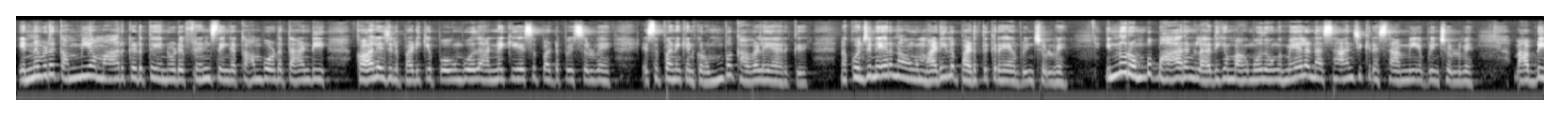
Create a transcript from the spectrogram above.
என்னை விட கம்மியாக மார்க் எடுத்து என்னோடய ஃப்ரெண்ட்ஸ் எங்கள் காம்பவுண்டை தாண்டி காலேஜில் படிக்க போகும்போது அன்னைக்கு ஏசப்பாட்ட போய் சொல்வேன் ஏசப்பா எனக்கு ரொம்ப கவலையாக இருக்குது நான் கொஞ்ச நேரம் நான் உங்கள் மடியில் படுத்துக்கிறேன் அப்படின்னு சொல்லுவேன் இன்னும் ரொம்ப பாரங்கள் அதிகமாகும் போது உங்கள் மேலே நான் சாஞ்சிக்கிறேன் சாமி அப்படின்னு சொல்லுவேன். அப்படி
